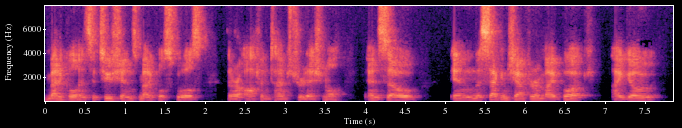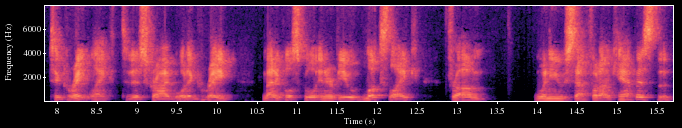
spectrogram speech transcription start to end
medical institutions, medical schools that are oftentimes traditional. And so, in the second chapter of my book, I go to great length to describe what a great medical school interview looks like from when you set foot on campus, the,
